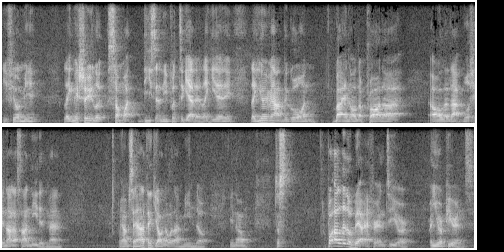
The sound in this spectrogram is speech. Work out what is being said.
You feel me? Like make sure you look somewhat decently put together. Like you like you don't even have to go on buying all the Prada all of that bullshit. No that's not needed man. You know what I'm saying? I think y'all know what I mean though. You know, just put a little bit of effort into your in your appearance.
